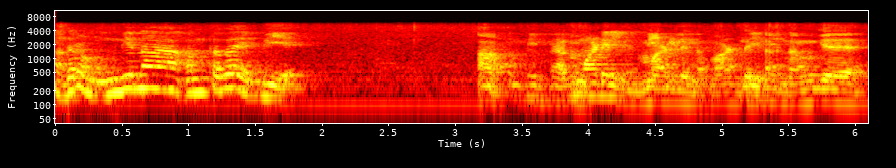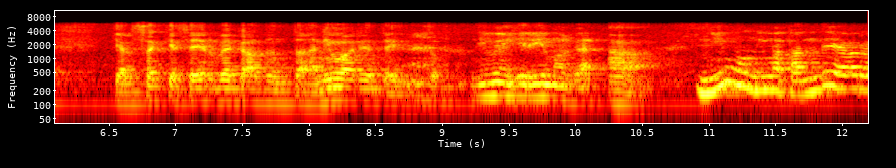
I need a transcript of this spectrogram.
ಅದರ ಮುಂದಿನ ಹಂತದ ಎಂ ಬಿ ಎ ಅದು ಮಾಡಿಲ್ಲ ಮಾಡ್ಲಿಲ್ಲ ಮಾಡ್ಲಿಲ್ಲ ನಮಗೆ ಕೆಲಸಕ್ಕೆ ಸೇರ್ಬೇಕಾದಂತ ಅನಿವಾರ್ಯತೆ ಇತ್ತು. ನೀವೇ ಹಿರಿಯ ಮಗ. ಹಾ ನೀವು ನಿಮ್ಮ ತಂದೆಯವರ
